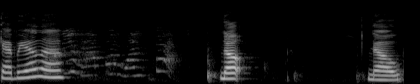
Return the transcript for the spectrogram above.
Gabriella. No. No.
